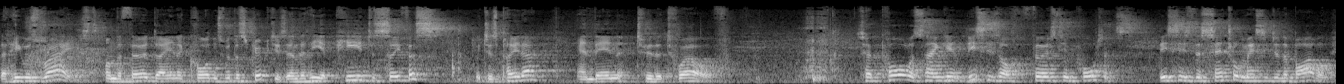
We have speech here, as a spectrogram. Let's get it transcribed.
that he was raised on the third day in accordance with the Scriptures, and that he appeared to Cephas, which is Peter, and then to the twelve. So Paul is saying again, this is of first importance. This is the central message of the Bible.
